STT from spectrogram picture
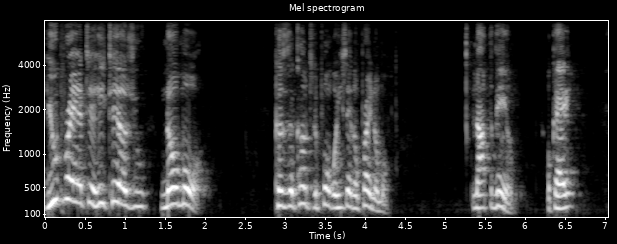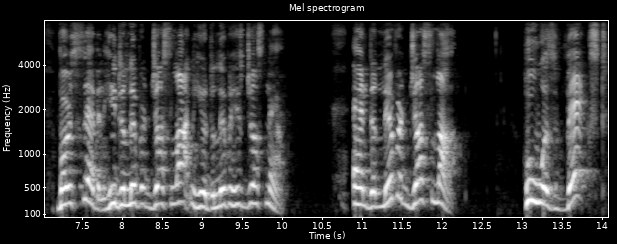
You pray until he tells you no more. Because it'll come to the point where he said, don't pray no more. Not for them. Okay? Verse 7 He delivered just Lot, and he'll deliver his just now. And delivered just Lot, who was vexed.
